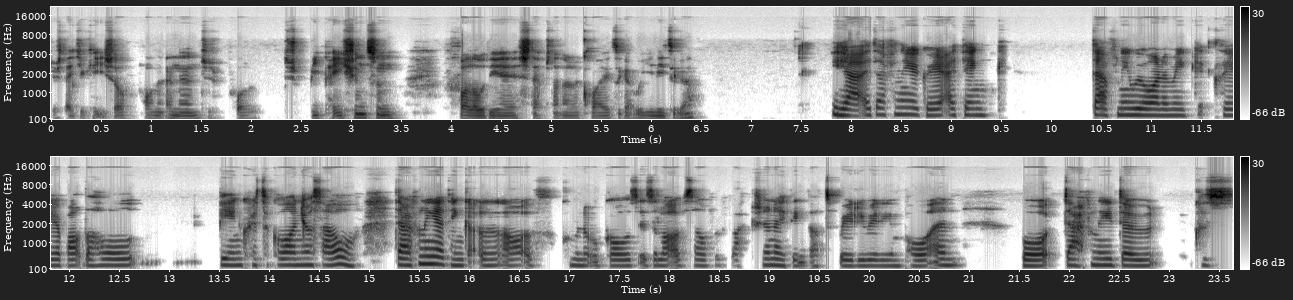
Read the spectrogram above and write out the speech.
Just educate yourself on it, and then just just be patient and follow the uh, steps that are required to get where you need to go. Yeah, I definitely agree. I think definitely we want to make it clear about the whole being critical on yourself. Definitely, I think a lot of coming up with goals is a lot of self reflection. I think that's really, really important. But definitely don't, because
